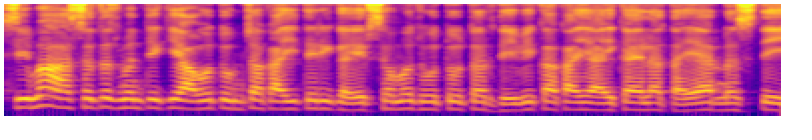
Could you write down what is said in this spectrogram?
सीमा हसतच म्हणते की अहो तुमचा काहीतरी गैरसमज होतो तर देविका काही ऐकायला तयार नसते.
